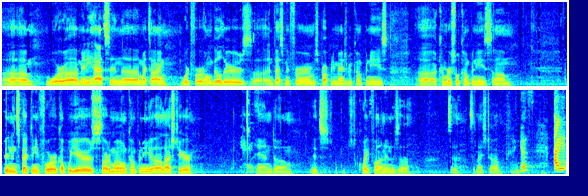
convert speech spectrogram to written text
Um, wore uh, many hats in uh, my time. Worked for home builders, uh, investment firms, property management companies, uh, commercial companies. Um, been inspecting for a couple years. Started my own company uh, last year and um, it's, it's quite fun and it's a, it's a, it's a nice job. Yes, I,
